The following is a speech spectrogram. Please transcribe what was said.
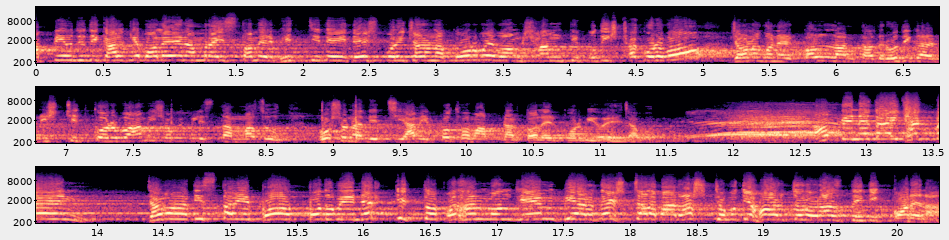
আপনিও যদি কালকে বলেন, আমরা ইসলামের ভিত্তিতে এই দেশ পরিচালনা করব এবং শান্তি প্রতিষ্ঠা করব, জনগণের কল্যাণ তাদের অধিকার নিশ্চিত করব, আমি শফিকুল ইসলাম মাসুদ ঘোষণা দিচ্ছি, আমি প্রথম আপনার দলের কর্মী হয়ে যাব। আপনি নেতাই থাকবেন। জামাত ইসলামী পদ পদবী নেতৃত্ব প্রধানমন্ত্রী, এমপি আর দেশ চালাবার রাষ্ট্রপতি হওয়ার জন্য রাজনীতি করে না।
